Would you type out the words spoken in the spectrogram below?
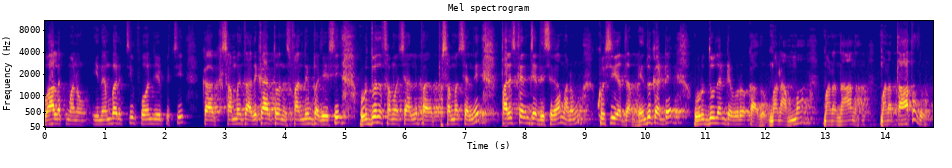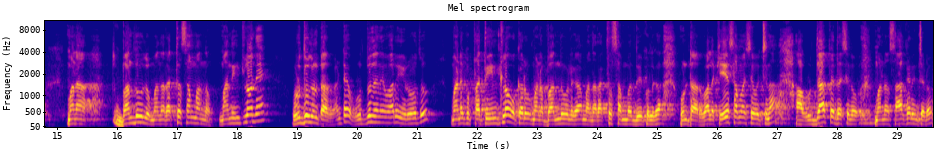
వాళ్ళకు మనం ఈ నెంబర్ ఇచ్చి ఫోన్ చేయించి సంబంధిత అధికారితో స్పందింపజేసి వృద్ధుల సమస్యల్ని ప- సమస్యల్ని పరిష్కరించే దిశగా మనం కృషి చేద్దాం. ఎందుకంటే వృద్ధులు అంటే ఎవరో కాదు మన అమ్మ మన నాన్న మన తాతలు మన బంధువులు మన రక్త సంబంధం మన ఇంట్లోనే వృద్ధులు ఉంటారు అంటే వృద్ధులు అనేవారు ఈరోజు మనకు ప్రతి ఇంట్లో ఒకరు మన బంధువులుగా మన రక్త సంబంధికులుగా ఉంటారు. వాళ్ళకి ఏ సమస్య వచ్చినా ఆ వృద్ధాప్య దశలో మనం సహకరించడం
